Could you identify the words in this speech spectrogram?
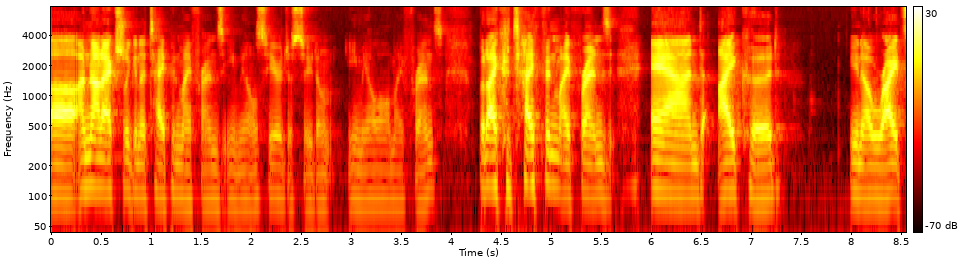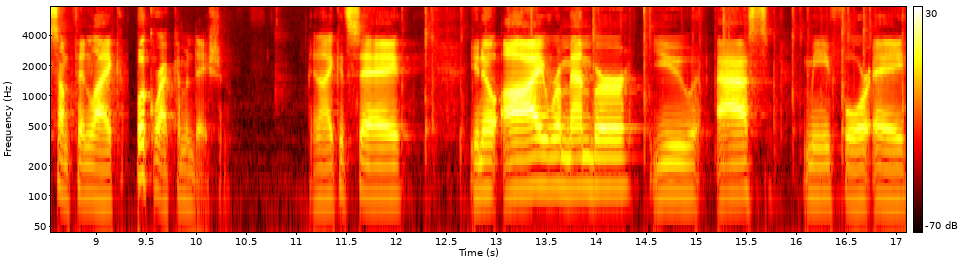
Uh, I'm not actually going to type in my friends' emails here, just so you don't email all my friends. But I could type in my friends and I could, you know, write something like book recommendation. And I could say, you know, I remember you asked me for a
